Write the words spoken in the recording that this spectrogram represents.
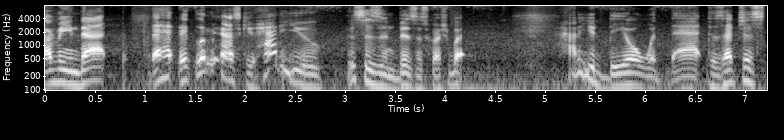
I mean that that. It, let me ask you, how do you? This is a business question, but how do you deal with that? Does that just?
